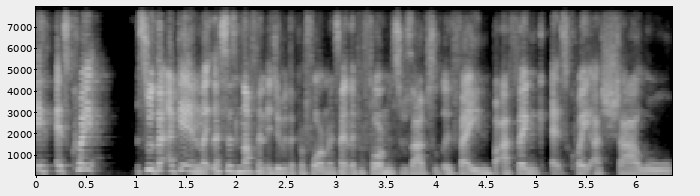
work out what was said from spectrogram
It's quite so that again, like this has nothing to do with the performance. I think the performance was absolutely fine, but I think it's quite a shallow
